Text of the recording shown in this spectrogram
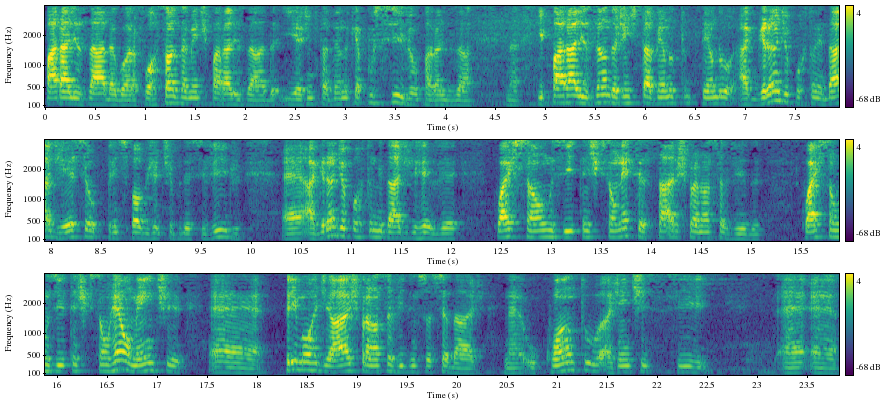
paralisada agora, forçosamente paralisada, e a gente está vendo que é possível paralisar. Né? E paralisando, a gente está vendo tendo a grande oportunidade, esse é o principal objetivo desse vídeo, é a grande oportunidade de rever quais são os itens que são necessários para a nossa vida quais são os itens que são realmente é, primordiais para a nossa vida em sociedade. Né? O quanto a gente se, é, é,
